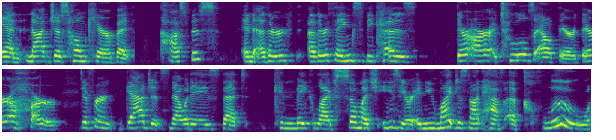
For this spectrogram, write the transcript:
and not just home care but hospice and other other things because there are tools out there. There are different gadgets nowadays that can make life so much easier and you might just not have a clue.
